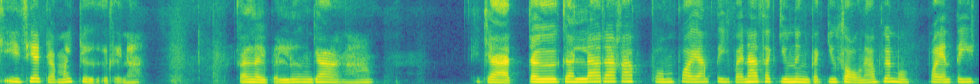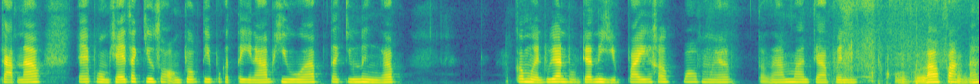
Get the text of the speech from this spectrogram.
ที่เทียบจะไม่เจอเลยนะ ก็เลยเป็นเรื่องยากนะครับที่จะเจอกันแล้วนะครับ ผมปล่อยอันตีไปหน้าสกิลหนึ่งสกิลสองนะ เพื่อนผมปล่อยอันตีกลับนะใช้ผมใช้สกิลสองโจมตีปกตินะพิวครับสกิลหนึ่งครับ ก็เหมือนเพื่อนผมจะหนีไปเข้าป้อมครับ ตรงนั้นมันจะเป็นของลาฝั่งนะ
